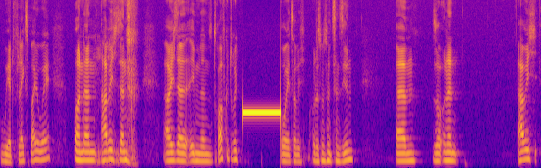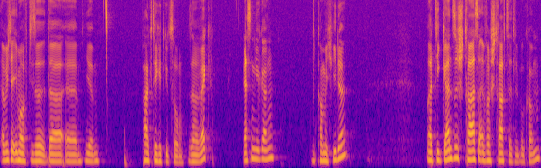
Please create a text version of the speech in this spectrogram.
Weird Flex, by the way. Und dann habe ich dann, habe ich da eben dann drauf gedrückt. Oh, jetzt habe ich, oh, das müssen wir zensieren. Ähm, so, und dann habe ich, habe ich da eben auf diese, da, äh, hier, Parkticket gezogen. Sind wir weg, essen gegangen, dann komme ich wieder und hat die ganze Straße einfach Strafzettel bekommen.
